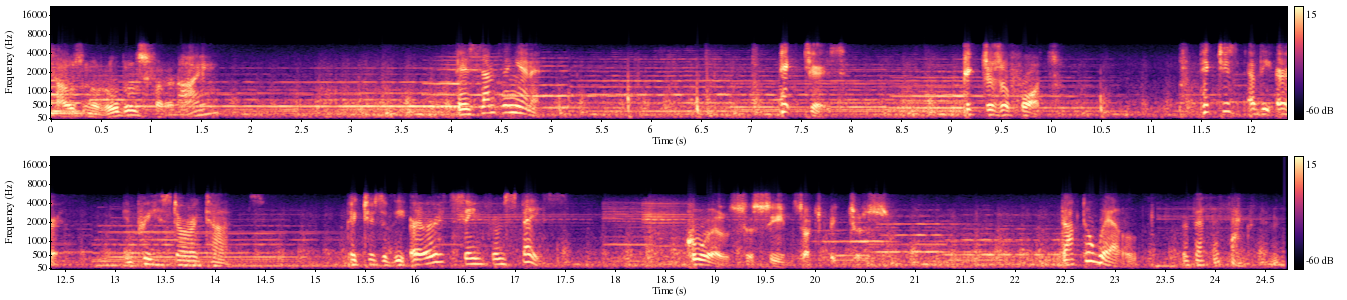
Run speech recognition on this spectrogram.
thousand rubles for an eye? There's something in it. Pictures. Pictures of what? Pictures of the Earth in prehistoric times. Pictures of the Earth seen from space. Who else has seen such pictures? Dr. Wells, Professor Saxton,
